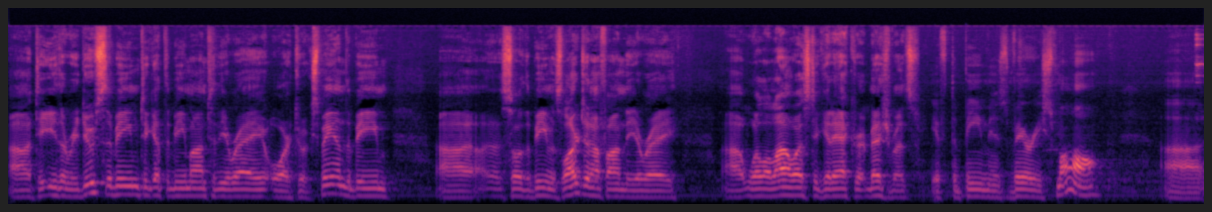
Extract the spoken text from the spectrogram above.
uh, to either reduce the beam to get the beam onto the array or to expand the beam uh, so the beam is large enough on the array uh, will allow us to get accurate measurements. If the beam is very small, uh,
